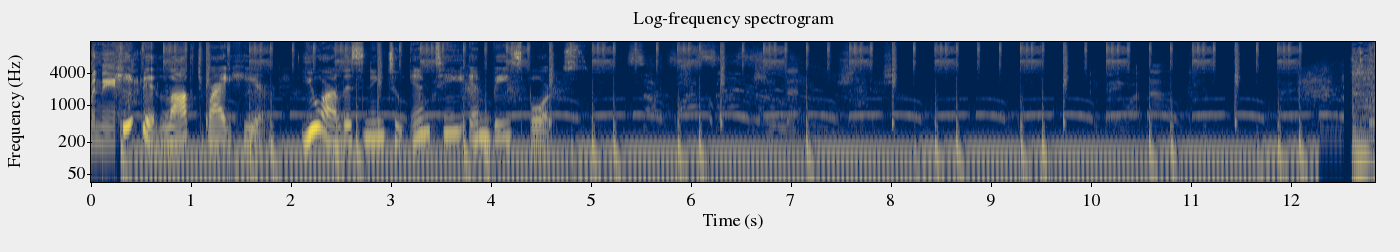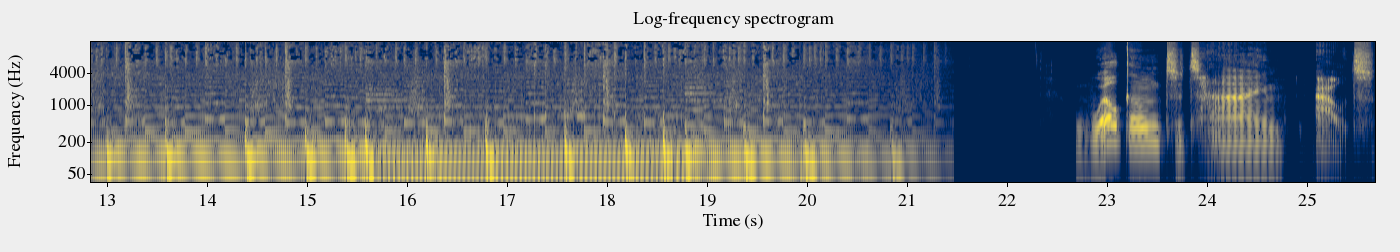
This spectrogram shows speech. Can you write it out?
coming in. Keep it locked right here. You are listening to MTMB Sports. Welcome to Time Out.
